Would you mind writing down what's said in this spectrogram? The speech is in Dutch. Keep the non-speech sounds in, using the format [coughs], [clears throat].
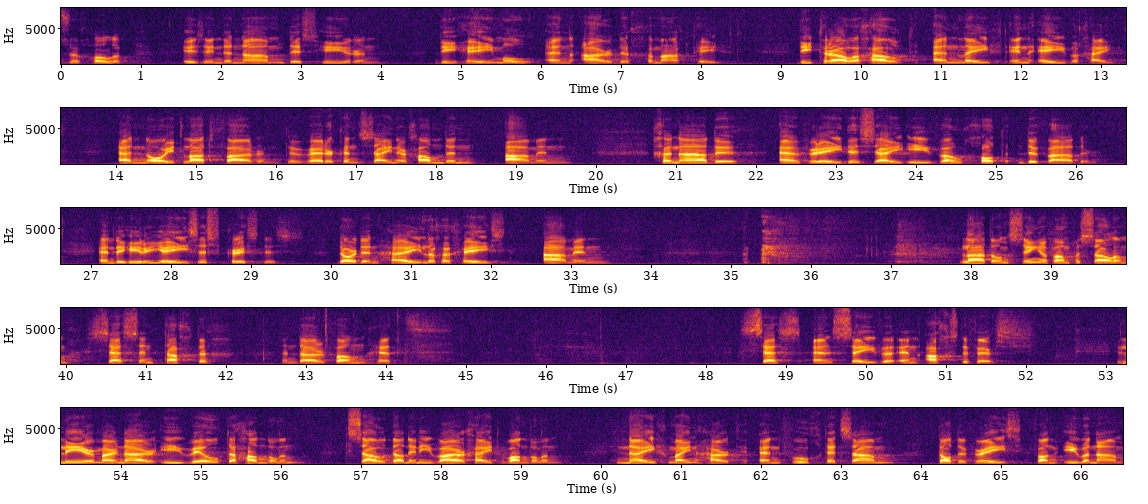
Onze hulp is in de naam des Heeren, die hemel en aarde gemaakt heeft, die trouwig houdt en leeft in eeuwigheid, en nooit laat varen de werken zijner handen. Amen. Genade en vrede zij u van God de Vader en de Heer Jezus Christus door den Heilige Geest. Amen. Laat ons zingen van Psalm 86 en daarvan het zes en zeven en achtste vers. Leer maar naar uw wil te handelen, ik zou dan in uw waarheid wandelen. Neig mijn hart en voegt het samen tot de vrees van uw naam.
